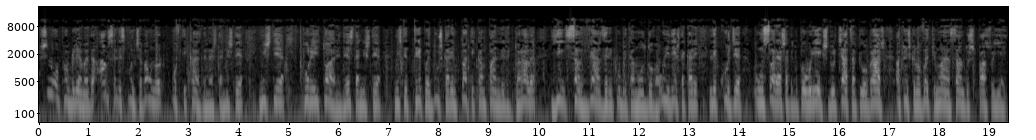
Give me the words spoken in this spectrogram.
și nu o problemă, dar am să le spun ceva unor ofticați din ăștia, niște, niște porăitoare de astea, niște, niște trepăduși care în toate campaniile electorale ei salvează Republica Moldova. Unii de ăștia care le curge un soare așa pe după urechi și dulceața pe obraj atunci când o văd pe Maia Sandu și pasul ei.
